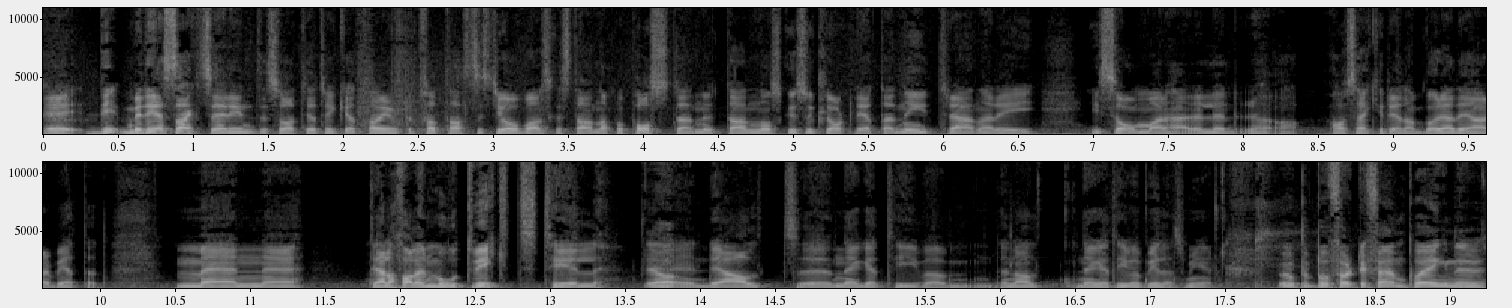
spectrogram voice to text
Eh, det, med det sagt så är det inte så att jag tycker att han har gjort ett fantastiskt jobb och han ska stanna på posten. Utan de ska såklart leta en ny tränare i, i sommar här. Eller har säkert redan börjat det arbetet. Men eh, det är i alla fall en motvikt till ja. eh, det allt eh, negativa, den allt negativa bilden som ger. Uppe på 45 poäng nu.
